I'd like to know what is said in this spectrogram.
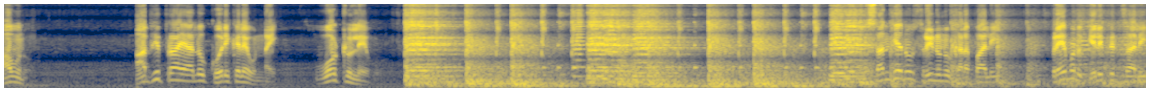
అవును. అభిప్రాయాలు కోరికలే ఉన్నాయి. ఓట్లు లేవు. సంధ్యను శ్రీనును కలపాలి ప్రేమను గెలిపించాలి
